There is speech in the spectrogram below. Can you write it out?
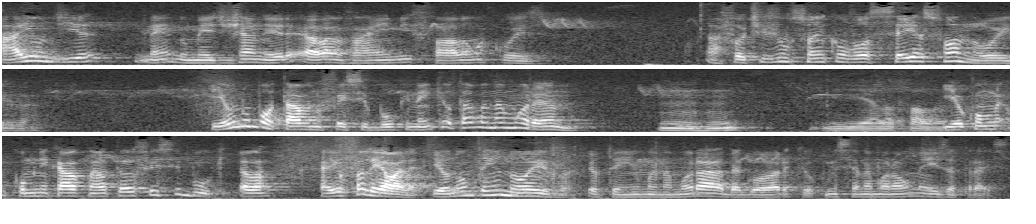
Aí um dia, né, no mês de janeiro, ela vai e me fala uma coisa. Ela falou, eu tive um sonho com você e a sua noiva. Eu não botava no Facebook nem que eu estava namorando. Uhum. E ela falou. E eu comunicava com ela pelo Facebook. Ela, aí eu falei, olha, eu não tenho noiva, eu tenho uma namorada agora que eu comecei a namorar um mês atrás.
